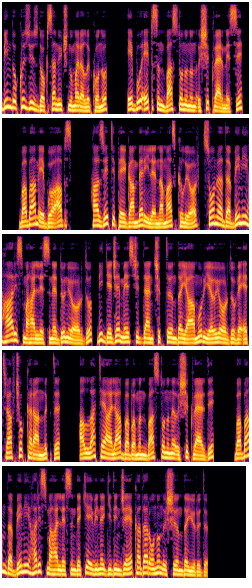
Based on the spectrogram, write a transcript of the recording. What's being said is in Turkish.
1993 numaralı konu, Ebu Ebs'ın bastonunun ışık vermesi, babam Ebu Abs, Hazreti Peygamber ile namaz kılıyor, sonra da Beni Haris mahallesine dönüyordu, bir gece mescidden çıktığında yağmur yağıyordu ve etraf çok karanlıktı, Allah Teala babamın bastonuna ışık verdi, babam da Beni Haris mahallesindeki evine gidinceye kadar onun ışığında yürüdü.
